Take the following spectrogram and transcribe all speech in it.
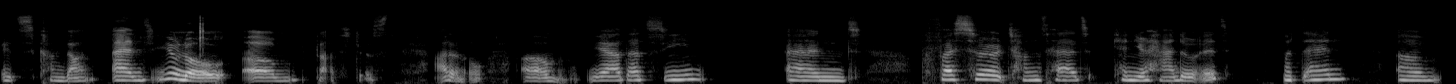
it's Kangdan. And you know, um, that's just I don't know. Um, yeah, that scene and Professor Chang said, Can you handle it? But then um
